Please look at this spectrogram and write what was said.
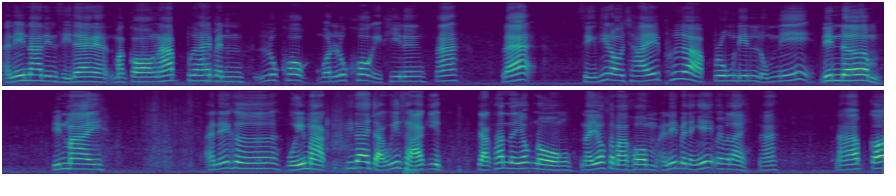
อันนี้หน้าดินสีแดงเนี่ยมากองนะครับ เพื่อให้เป็นลูกโคกบนลูกโคกอีกทีนึงนะและสิ่งที่เราใช้เพื่อปรุงดินหลุมนี้ ดินเดิม ดินใหม่อันนี้คือปุ๋ยหมักที่ได้จากวิสาหกิจจากท่านนายกโหนงนายกสมาคม อันนี้เป็นอย่างนี้ไม่เป็นไรนะนะครับ ก็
